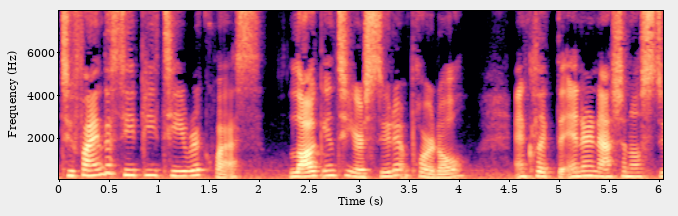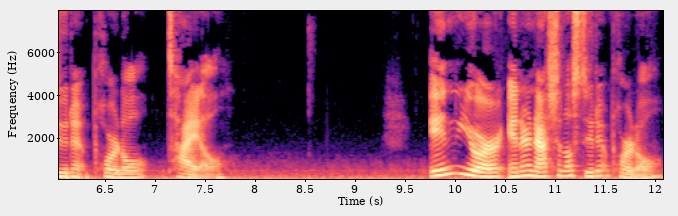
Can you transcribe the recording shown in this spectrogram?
To find the CPT request, log into your student portal and click the International Student Portal tile. In your International Student Portal,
